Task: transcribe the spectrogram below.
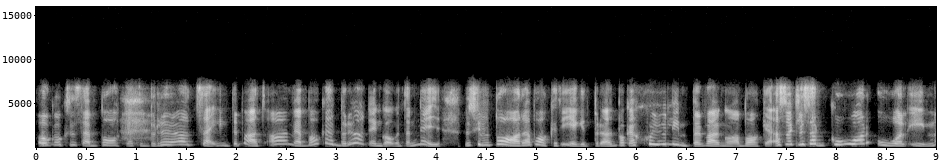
och också så här, bakat bröd. Så här, inte bara att ah, men jag bakade bröd en gång utan nej, nu ska vi bara baka ett eget bröd. Baka sju limper varje gång jag bakar. Alltså verkligen så här, går all in.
